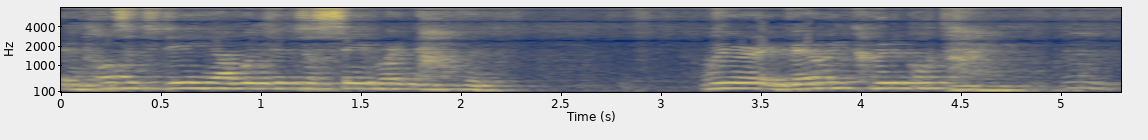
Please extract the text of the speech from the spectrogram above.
And closing today, I would just say right now that we're at a very critical time. Mm.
